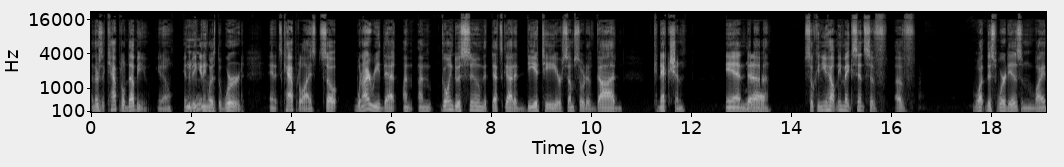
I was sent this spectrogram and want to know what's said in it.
And there's a capital W, you know, in the Mhm. beginning was the Word, and it's capitalized. So when I read that, I'm I'm going to assume that that's got a deity or some sort of God connection. And uh, so, can you help me make sense of of what this word is and why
